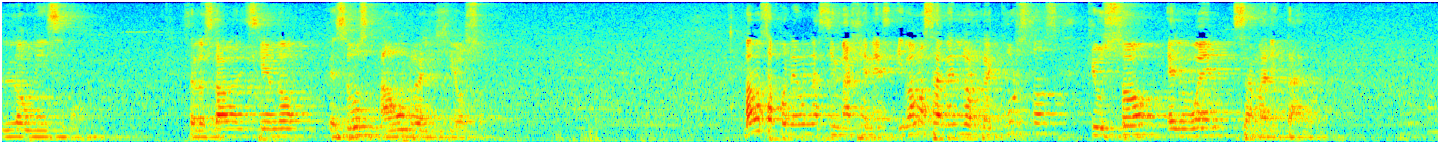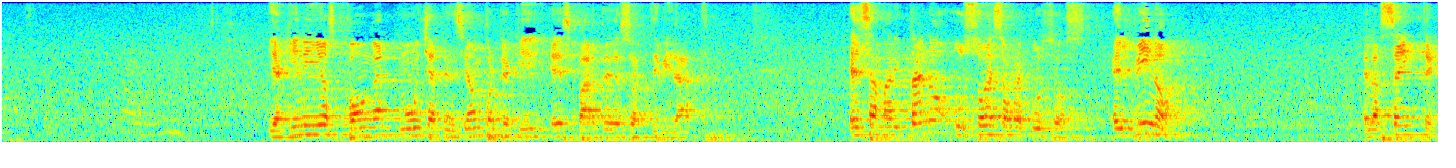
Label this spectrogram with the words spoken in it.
lo mismo. Se lo estaba diciendo Jesús a un religioso. Vamos a poner unas imágenes y vamos a ver los recursos que usó el buen samaritano. Y aquí niños pongan mucha atención porque aquí es parte de su actividad. El samaritano usó esos recursos, el vino, el aceite,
